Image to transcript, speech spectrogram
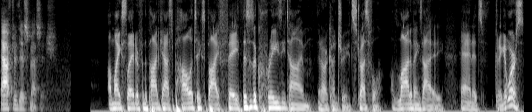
after this message. I'm Mike Slater from the podcast Politics by Faith. This is a crazy time in our country. It's stressful, a lot of anxiety, and it's going to get worse.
